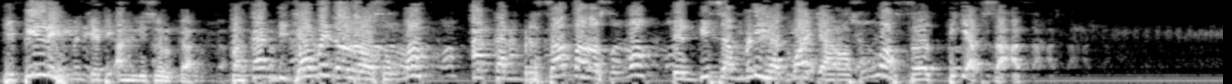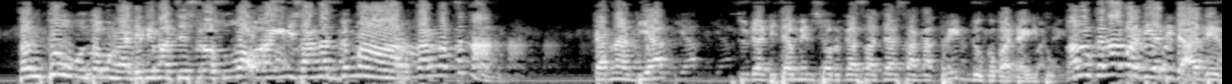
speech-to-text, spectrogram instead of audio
dipilih menjadi ahli surga. Bahkan dijamin oleh Rasulullah akan bersama Rasulullah dan bisa melihat wajah Rasulullah setiap saat. Tentu untuk menghadiri majlis Rasulullah orang ini sangat gemar, sangat senang. Karena dia sudah dijamin surga saja sangat rindu kepada itu. Lalu kenapa dia tidak hadir?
